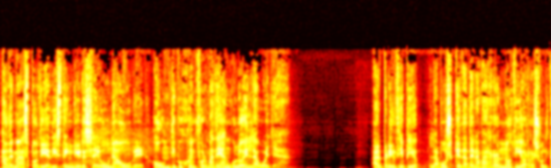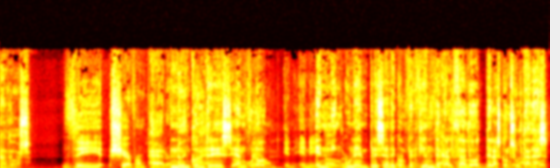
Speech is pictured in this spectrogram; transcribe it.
Además, podía distinguirse una V o un dibujo en forma de ángulo en la huella. Al principio, la búsqueda de Navarro no dio resultados. No encontré ese ángulo en ninguna empresa de confección de calzado de las consultadas.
